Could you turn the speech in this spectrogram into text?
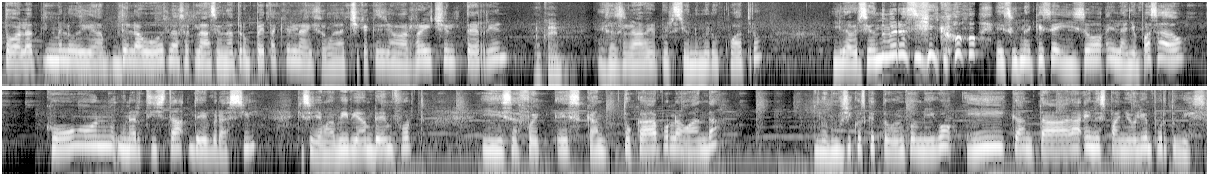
toda la melodía de la voz, la, hace una trompeta que la hizo una chica que se llama Rachel Terrien. Okay. Esa es la versión número 4. Y la versión número 5 es una que se hizo el año pasado con una artista de Brasil que se llama Vivian Benford y se fue, es tocada por la banda, los músicos que tocan conmigo y cantada en español y en portugués.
